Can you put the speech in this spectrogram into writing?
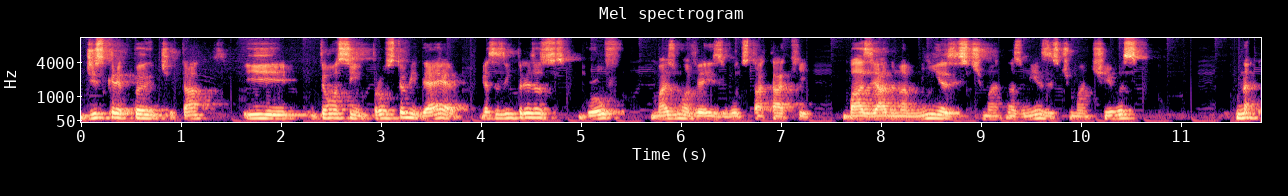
discrepante, tá? E então assim, para você ter uma ideia, essas empresas growth, mais uma vez, vou destacar aqui, baseado nas minhas, estima, nas minhas estimativas, na,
